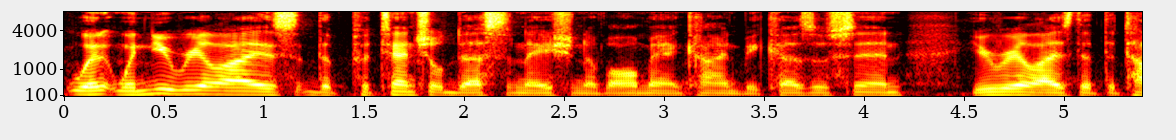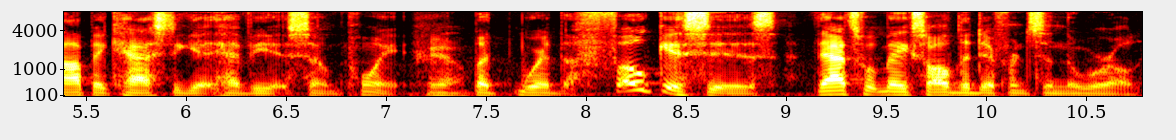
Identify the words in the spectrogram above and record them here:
When, when you realize the potential destination of all mankind because of sin, you realize that the topic has to get heavy at some point. Yeah. But where the focus is, that's what makes all the difference in the world.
